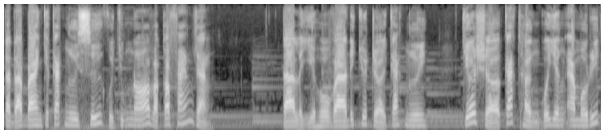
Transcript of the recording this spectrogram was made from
Ta đã ban cho các ngươi xứ của chúng nó và có phán rằng Ta là Jehovah Đức Chúa Trời các ngươi Chớ sợ các thần của dân Amorit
